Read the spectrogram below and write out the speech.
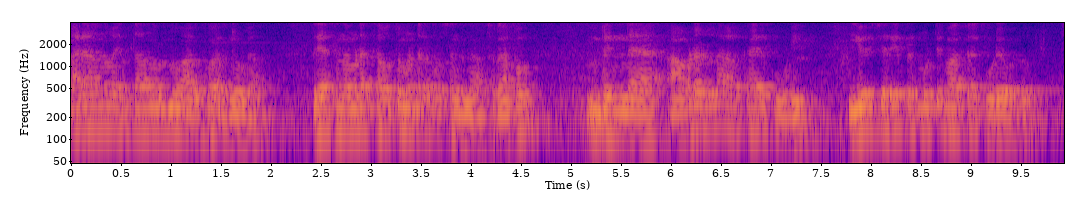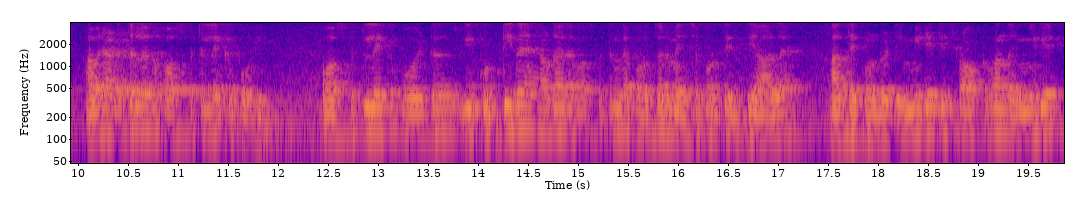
ആരാന്നോ ഒന്നും ആർക്കും അറിഞ്ഞുകൂടാ റിയാസ് നമ്മുടെ സൗത്ത് മണ്ഡല പ്രസിഡന്റ് നാസർ. അപ്പം പിന്നെ അവിടെ ഉള്ള ആൾക്കാർ കൂടി ഈ ഒരു ചെറിയ പെൺകുട്ടി മാത്രമേ കൂടെ ഉള്ളൂ. അവരടുത്തുള്ള ഒരു ഹോസ്പിറ്റലിലേക്ക് പോയി. ഹോസ്പിറ്റലിലേക്ക് പോയിട്ട് ഈ കുട്ടീനെ അവിടെ ഒരു പുറത്തൊരു മേശപ്പുറത്ത് ഇരുത്തി ആളെ അകത്തേക്ക് കൊണ്ടുപോയിട്ട് ഇമ്മീഡിയറ്റ് സ്ട്രോക്ക് വന്ന ഇമ്മീഡിയറ്റ്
